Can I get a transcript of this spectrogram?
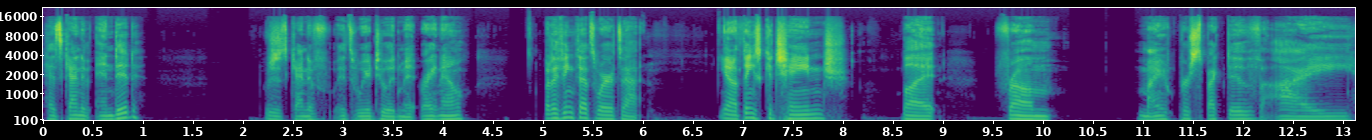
has kind of ended, which is kind of it's weird to admit right now. But I think that's where it's at. You know, things could change, but from my perspective, I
